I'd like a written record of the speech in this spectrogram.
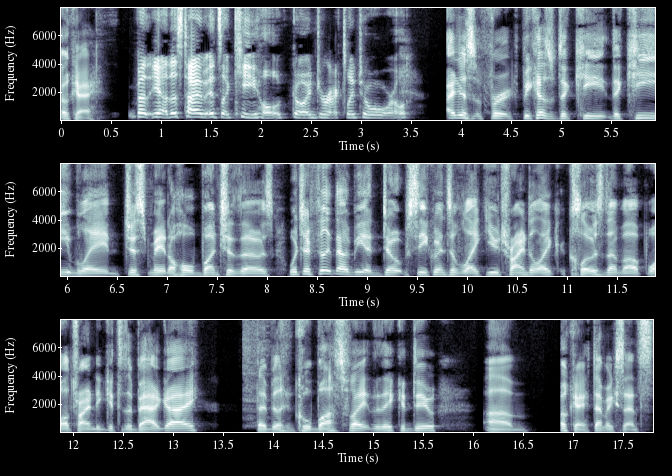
Okay. but yeah this time it's a keyhole going directly to a world I just for because the key the key blade just made a whole bunch of those, which I feel like that would be a dope sequence of like you trying to like close them up while trying to get to the bad guy. That'd be like a cool boss fight that they could do. Um okay, that makes sense.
